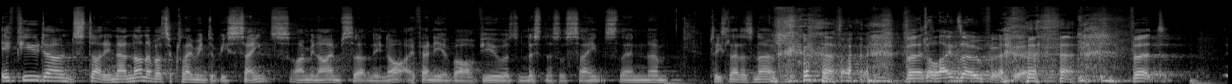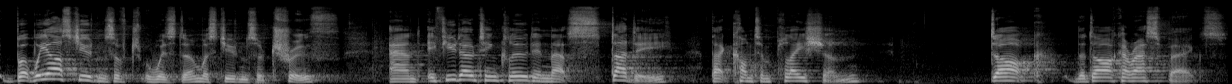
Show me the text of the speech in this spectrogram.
if you don't study, now none of us are claiming to be saints. I mean, I'm certainly not. If any of our viewers and listeners are saints, then um, please let us know. but the line's open. Yeah. but but we are students of tr- wisdom. We're students of truth, and if you don't include in that study, that contemplation, dark the darker aspects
